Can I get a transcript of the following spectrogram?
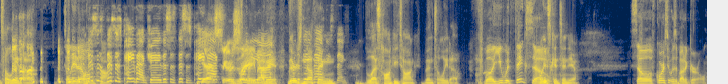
Toledo. Toledo. This is Tom. this is payback, Jay. This is this is payback. Yeah, seriously. the, payback. uh, I mean, there's the nothing less honky tonk than Toledo. well, you would think so. Please continue. So of course it was about a girl.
